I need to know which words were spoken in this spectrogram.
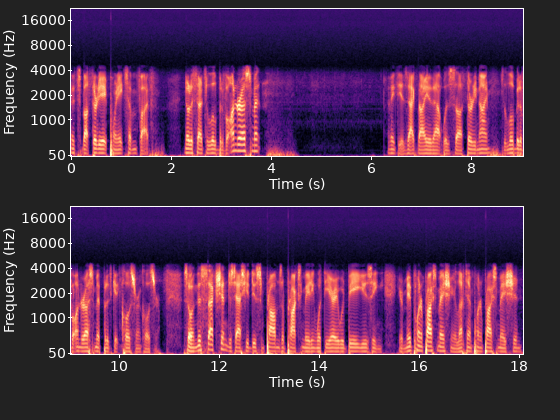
It's about 38.875. Notice that's a little bit of an underestimate. I think the exact value of that was uh, 39. It's a little bit of an underestimate, but it's getting closer and closer. So in this section, just ask you to do some problems approximating what the area would be using your midpoint approximation, your left endpoint approximation,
